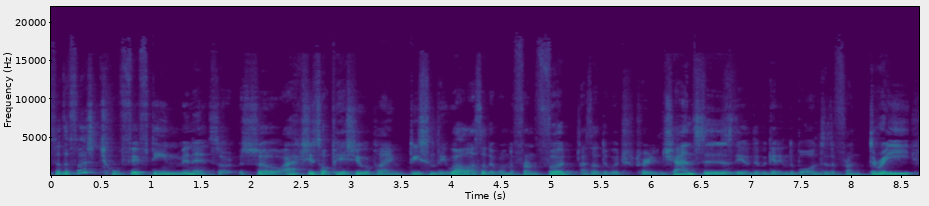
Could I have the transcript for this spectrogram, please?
for the first 15 minutes or so, I actually thought PSG were playing decently well. I thought they were on the front foot. I thought they were creating chances. They, they were getting the ball into the front three.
